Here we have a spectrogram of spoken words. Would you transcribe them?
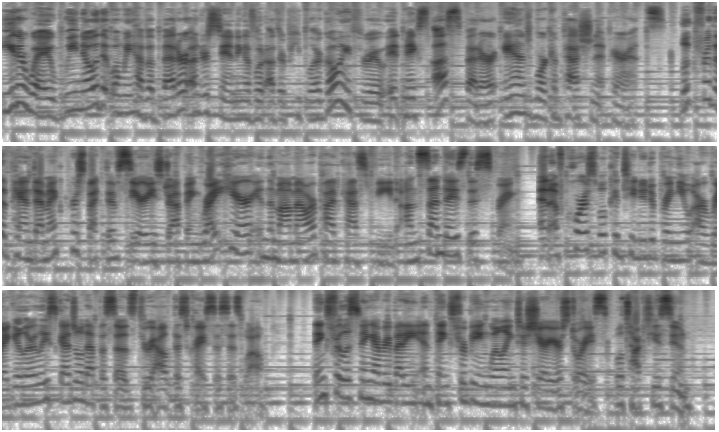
Either way, we know that when we have a better understanding of what other people are going through, it makes us better and more compassionate parents. Look for the Pandemic Perspective series dropping right here in the Mom Hour podcast feed on Sundays this spring. And of course, we'll continue to bring you our regularly scheduled episodes throughout this crisis as well. Thanks for listening, everybody, and thanks for being willing to share your stories. We'll talk to you soon.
